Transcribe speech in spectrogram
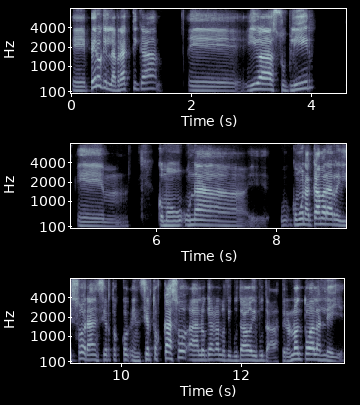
eh, pero que en la práctica eh, iba a suplir em, como una, eh, como una cámara revisora en ciertos, en ciertos casos a lo que hagan los diputados y diputadas, pero no en todas las leyes.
